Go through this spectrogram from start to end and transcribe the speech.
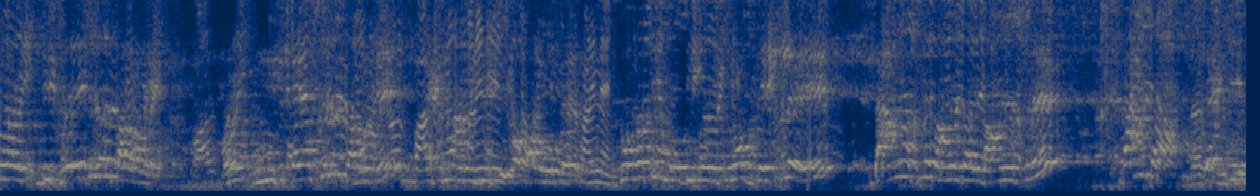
আমার কি ডিফারেন্সের কারণে মানে মিসক্যাপচারের কারণে। তোমাকে মদিনার কেউ দেখলে ডানে আসলে, বামে যায়, বামে আসলে ডানে যা একদিন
